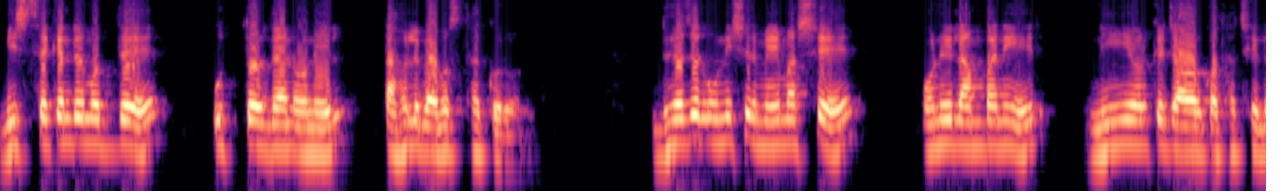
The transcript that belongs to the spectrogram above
বিশ সেকেন্ডের মধ্যে উত্তর দেন অনিল, তাহলে ব্যবস্থা করুন। দুই হাজার উনিশের মে মাসে অনিল আম্বানির নিউ ইয়র্কে যাওয়ার কথা ছিল।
